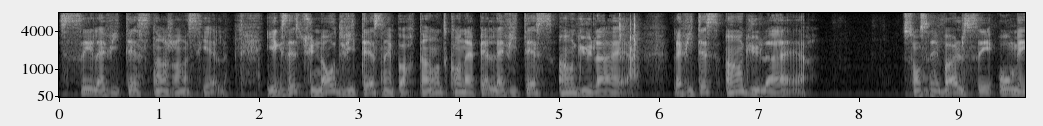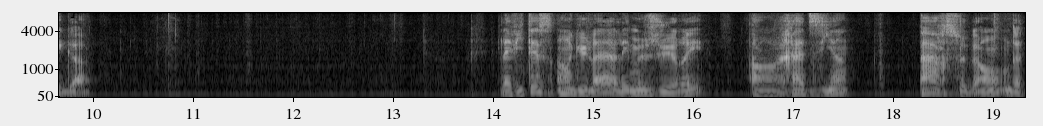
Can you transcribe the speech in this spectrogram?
c'est la vitesse tangentielle. Il existe une autre vitesse importante qu'on appelle la vitesse angulaire. La vitesse angulaire, son symbole, c'est oméga. La vitesse angulaire est mesurée en radians par seconde.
